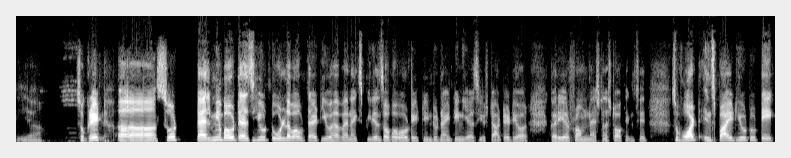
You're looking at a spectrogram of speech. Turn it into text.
Yeah. So great. Uh, so tell me about as you told about that you have an experience of about 18 to 19 years. You started your career from National Stock Exchange. So what inspired you to take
